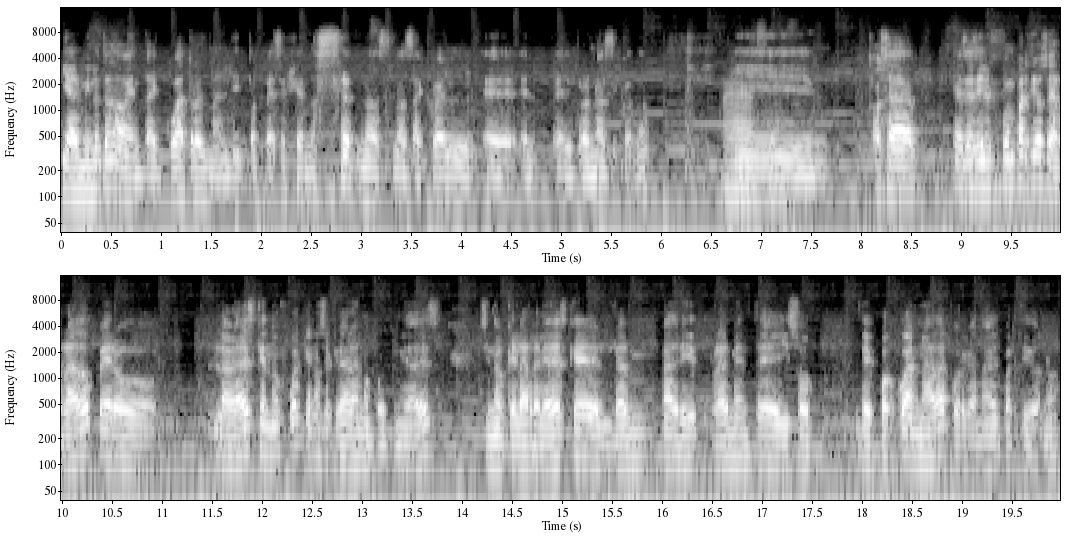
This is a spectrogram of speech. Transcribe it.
Y al minuto 94 el maldito PSG nos, nos, nos sacó el, eh, el, el, pronóstico, ¿no? Ah, y, sí. o sea, es decir, fue un partido cerrado, pero la verdad es que no fue que no se crearan oportunidades, sino que la realidad es que el Real Madrid realmente hizo de poco a nada por ganar el partido, ¿no?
